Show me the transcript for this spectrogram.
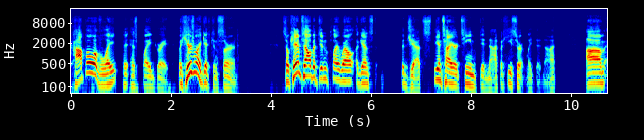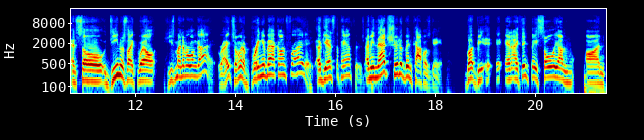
Kaapo of late has played great, but here's where I get concerned. So Cam Talbot didn't play well against the Jets. The entire team did not, but he certainly did not. Um, and so Dean was like, well, he's my number one guy, right? So I'm going to bring him back on Friday against the Panthers. I mean, that should have been Kaapo's game, but be, and I think based solely on, on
